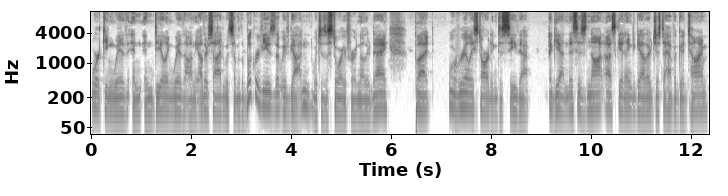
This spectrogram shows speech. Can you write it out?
working with and, and dealing with on the other side with some of the book reviews that we've gotten, which is a story for another day. But we're really starting to see that. Again, this is not us getting together just to have a good time.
